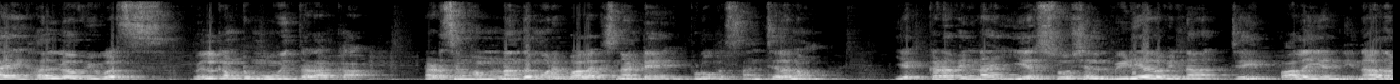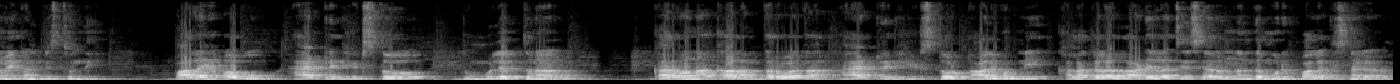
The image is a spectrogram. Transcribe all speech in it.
Hi hello viewers welcome to movie Tadka Narasimham Nandamuri Balakrishna అంటే ఇప్పుడు ఒక సంచలనం. ఎక్కడ విన్నా ఏ సోషల్ మీడియాలో విన్నా జై బాలయ్య నినాదమే కనిపిస్తుంది. బాలయ్య బాబు హ్యాట్రిక్ హిట్స్తో దుమ్ము లేపుతున్నారు. కరోనా కాలం తర్వాత హ్యాట్రిక్ హిట్స్తో టాలీవుడ్ని కలకలలాడేలా చేశారు నందమూరి బాలకృష్ణ గారు.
